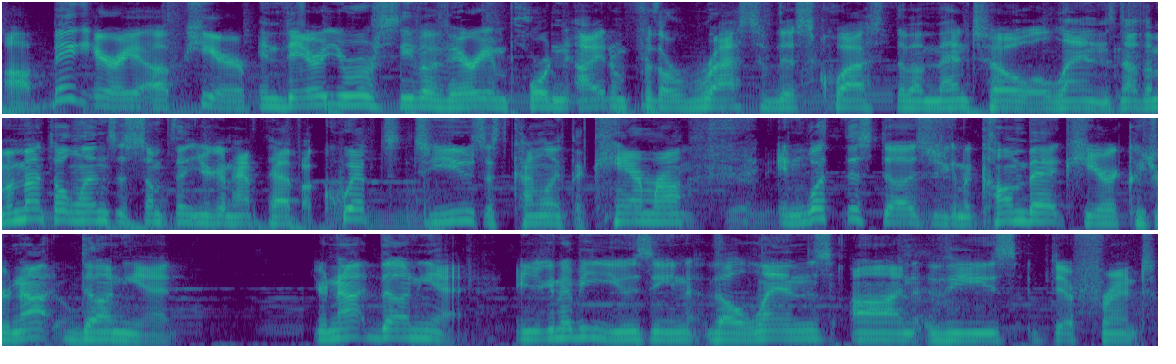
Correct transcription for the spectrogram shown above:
uh, big area up here. And there you'll receive a very important item for the rest of this quest the memento lens. Now the memento lens is something you're gonna have to have equipped to use. It's kind of like the camera. And what this does is you're gonna come back here because you're not done yet. You're not done yet. And you're gonna be using the lens on these different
